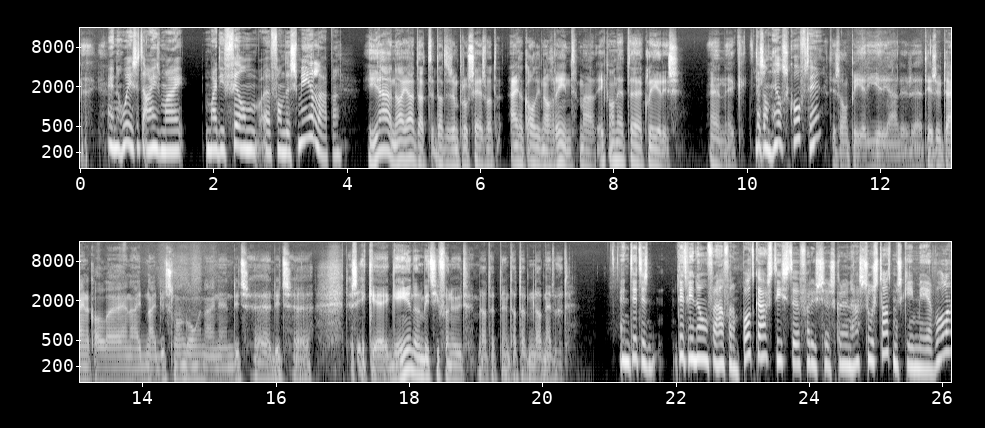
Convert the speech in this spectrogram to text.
Nee. En hoe is het eigenlijk maar die film van de smeerlappen? Ja, nou ja, dat, dat is een proces wat eigenlijk altijd nog rint, maar ik nog net uh, clear is. En ik, dat is al heel skoft, hè? Het is al een paar hier, ja. Dus uh, het is uiteindelijk al uh, naar, naar Duitsland gegaan, naar Duits. Duits dus ik ga er een beetje vanuit dat het, dat, dat, dat net wordt. En dit is dit weer nou een verhaal van een podcast, die is de van uw zus Kreunhaas. Dat misschien meer willen?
